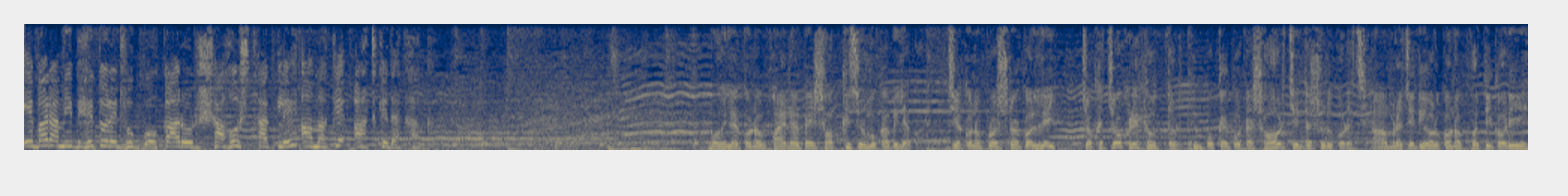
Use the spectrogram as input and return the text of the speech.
এবার আমি ভেতরে ঢুকবো। কারোর সাহস থাকলে আমাকে আটকে দেখাক। মহিলা কোনো ভয় না পেয়ে সবকিছুর মোকাবিলা করে। যে কোনো প্রশ্ন করলেই চোখে চোখ রেখে উত্তর দেয়। ওকে গোটা শহর চিন্তা শুরু করেছে। আমরা যদি ওর কোনো ক্ষতি করি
